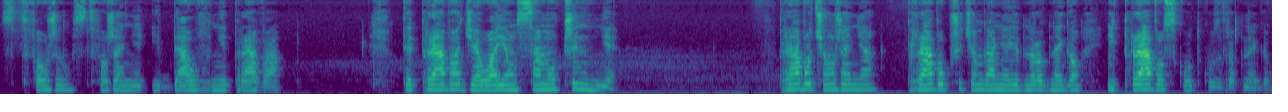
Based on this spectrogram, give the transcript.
stworzył stworzenie i dał w nie prawa te prawa działają samoczynnie. Prawo ciążenia, prawo przyciągania jednorodnego i prawo skutku zwrotnego.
